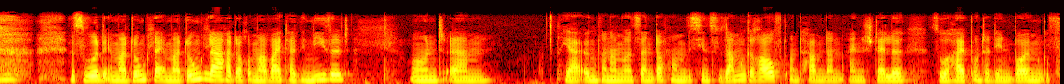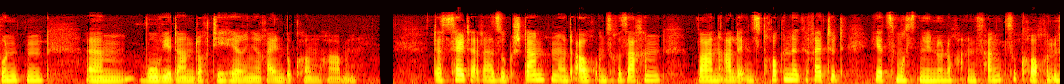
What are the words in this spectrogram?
es wurde immer dunkler, immer dunkler, hat auch immer weiter genieselt. Und ähm, ja, irgendwann haben wir uns dann doch noch ein bisschen zusammengerauft und haben dann eine Stelle so halb unter den Bäumen gefunden, ähm, wo wir dann doch die Heringe reinbekommen haben. Das Zelt hat also gestanden und auch unsere Sachen waren alle ins Trockene gerettet. Jetzt mussten wir nur noch anfangen zu kochen.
